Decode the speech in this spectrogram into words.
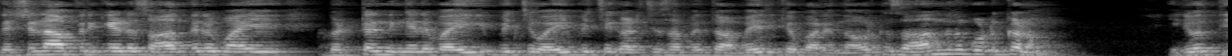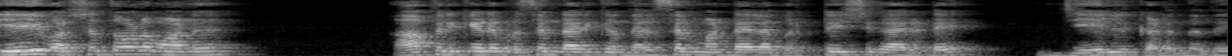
ദക്ഷിണാഫ്രിക്കയുടെ സ്വാതന്ത്ര്യമായി ബ്രിട്ടൻ ഇങ്ങനെ വൈകിപ്പിച്ച് വൈകിപ്പിച്ച് കളിച്ച സമയത്ത് അമേരിക്ക പറയുന്നു അവർക്ക് സ്വാതന്ത്ര്യം കൊടുക്കണം. ഇരുപത്തിയേഴ് വർഷത്തോളമാണ് ആഫ്രിക്കയുടെ പ്രസിഡന്റായിരിക്കും നെൽസൺ മണ്ടേല ബ്രിട്ടീഷുകാരുടെ ജയിലിൽ കടന്നത്.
